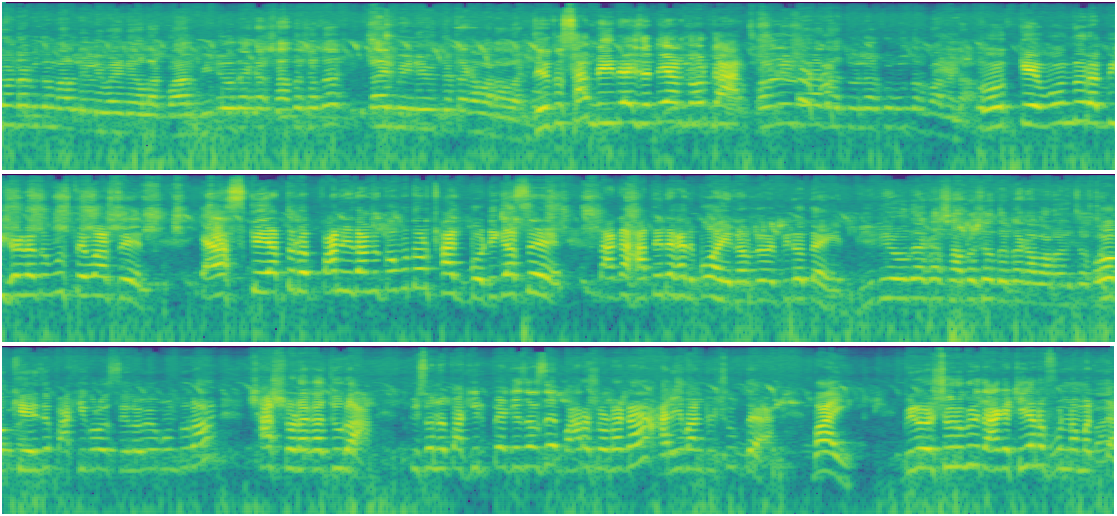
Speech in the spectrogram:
ঘণ্টার ভিতরে মাল ডেলিভারি নেওয়া লাগবে। আর ভিডিও দেখার সাথে সাথে চার মিনিটের ভিতরে টাকা পাঠানো লাগবে। যেহেতু সামনে আইছে দেওয়ার দরকার। চলে কবুতর পাবে না। ওকে বন্ধুরা বিষয়টা তো বুঝতে পারছেন। আজকে এতটা পানির দামে কবুতর থাকব ঠিক আছে? টাকা হাতে দেখালে বহেন আপনারা ভিডিও দেখেন। ভিডিও দেখার সাথে সাথে টাকা পাঠানোর ওকে এই যে পাখিগুলো সেল হবে বন্ধুরা সাতশো টাকা জোড়া। পিছনে পাখির প্যাকেজ আছে বারোশো টাকা হারি বান্ডেল সুদ দেয় ভাই ভিডিও শুরু করি আগে ঠিকানা ফোন নাম্বারটা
